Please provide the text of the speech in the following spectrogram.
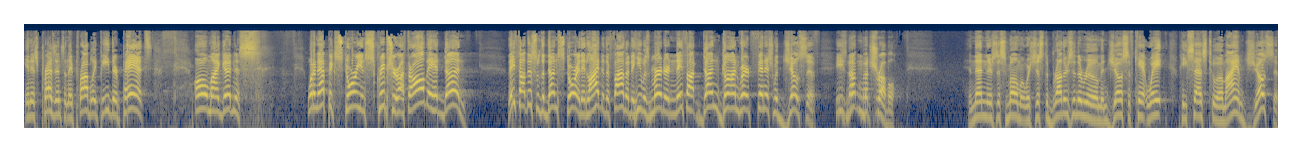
in his presence, and they probably peed their pants. Oh my goodness. What an epic story in Scripture after all they had done. They thought this was a done story. They lied to their father that he was murdered, and they thought, done, gone, word finished with Joseph. He's nothing but trouble. And then there's this moment where it's just the brothers in the room, and Joseph can't wait. He says to him, I am Joseph.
